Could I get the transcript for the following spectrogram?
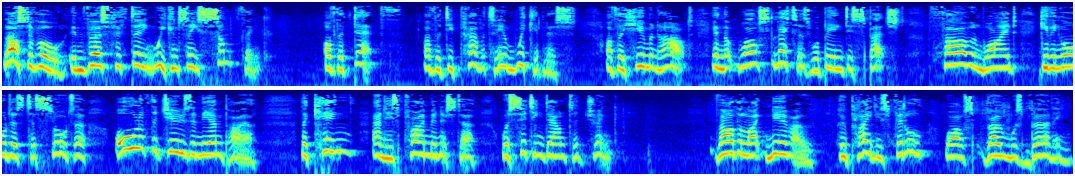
Last of all, in verse 15, we can see something of the depth of the depravity and wickedness of the human heart in that whilst letters were being dispatched far and wide giving orders to slaughter all of the Jews in the empire, the king and his prime minister were sitting down to drink. Rather like Nero, who played his fiddle whilst Rome was burning.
